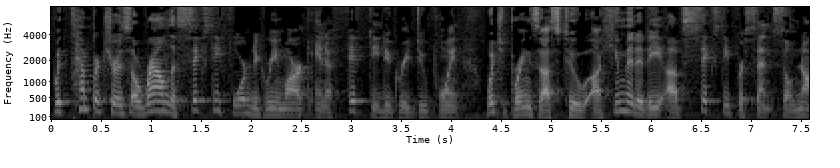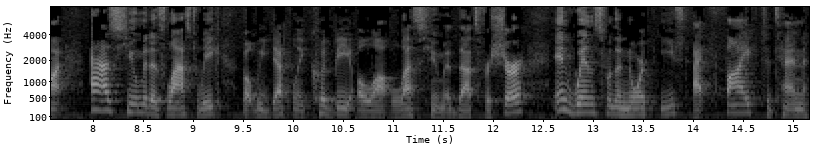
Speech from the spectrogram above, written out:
with temperatures around the 64 degree mark and a 50 degree dew point, which brings us to a humidity of 60%. So not as humid as last week, but we definitely could be a lot less humid, that's for sure. And winds from the northeast at 5 to 10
